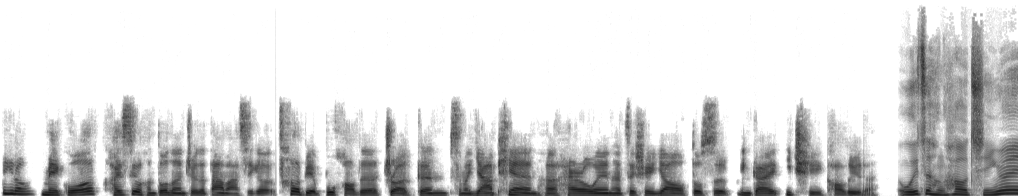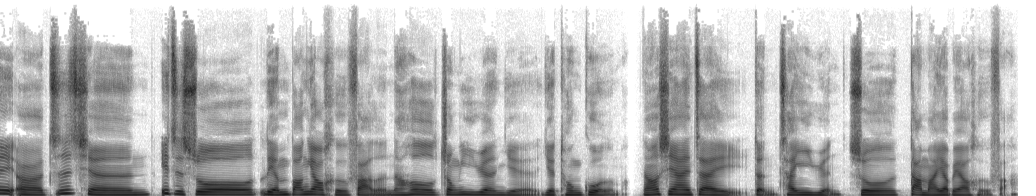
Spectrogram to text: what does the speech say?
例如美国还是有很多人觉得大麻是一个特别不好的 drug，跟什么鸦片和 heroin 和这些药都是应该一起考虑的。我一直很好奇，因为呃，之前一直说联邦要合法了，然后众议院也也通过了嘛，然后现在在等参议院说大麻要不要合法。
